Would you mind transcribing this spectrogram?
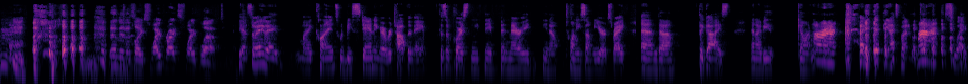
mm. And then it's like swipe right, swipe left. yeah. So anyway, my clients would be standing over top of me because, of course, they- they've been married, you know, twenty some years, right? And uh, the guys, and I'd be going. I hit the X button, swipe,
